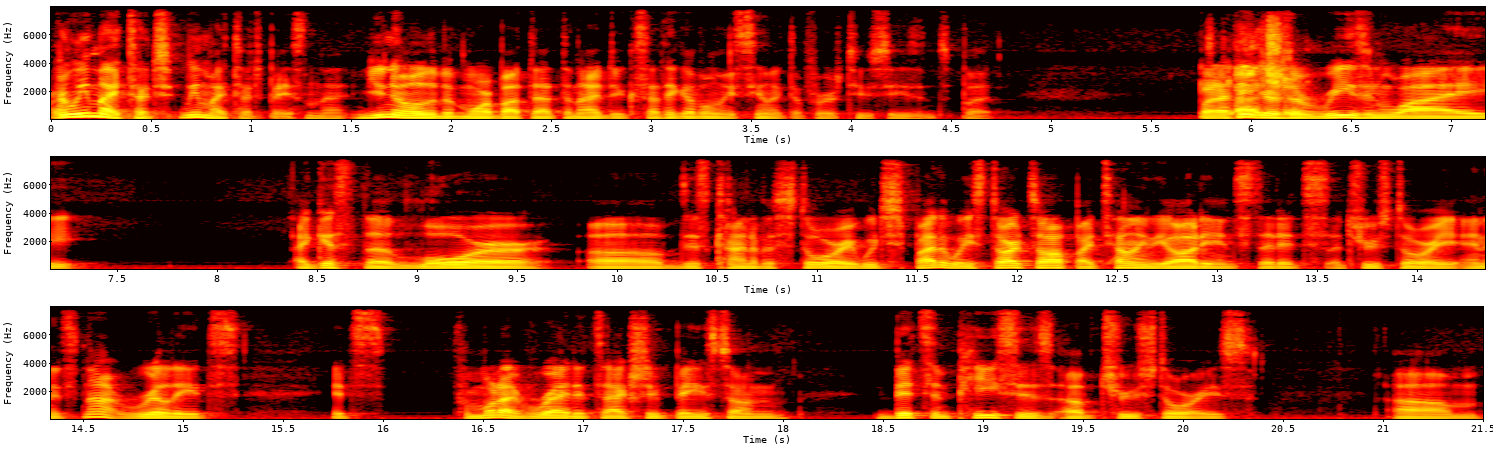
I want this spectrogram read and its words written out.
and we might touch we might touch base on that. You know a little bit more about that than I do because I think I've only seen like the first two seasons, but but I think there's a reason why. I guess the lore of this kind of a story, which by the way starts off by telling the audience that it's a true story, and it's not really. It's it's from what I've read, it's actually based on bits and pieces of true stories. Um,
